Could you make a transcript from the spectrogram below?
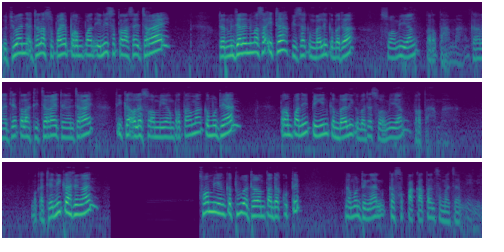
Tujuannya adalah supaya perempuan ini setelah saya cerai dan menjalani masa idah bisa kembali kepada suami yang pertama. Karena dia telah dicerai dengan cerai tiga oleh suami yang pertama, kemudian perempuan ini ingin kembali kepada suami yang pertama. Maka dia nikah dengan suami yang kedua dalam tanda kutip, namun dengan kesepakatan semacam ini.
